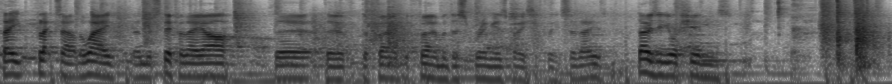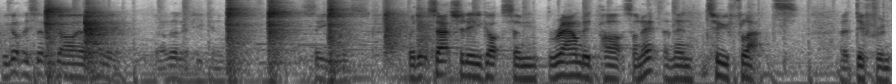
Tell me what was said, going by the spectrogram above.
they flex out the way and the stiffer they are, the, the, the, firm, the firmer the spring is basically. So those, those are your shims. We got this little guy on here. I don't know if you can see this, but it's actually got some rounded parts on it and then two flats at different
